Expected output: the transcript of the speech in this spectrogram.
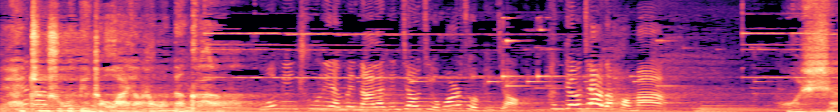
你还真是会变着花样让我难堪啊！国民初恋被拿来跟交际花做比较，很掉价的好吗？我忍。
